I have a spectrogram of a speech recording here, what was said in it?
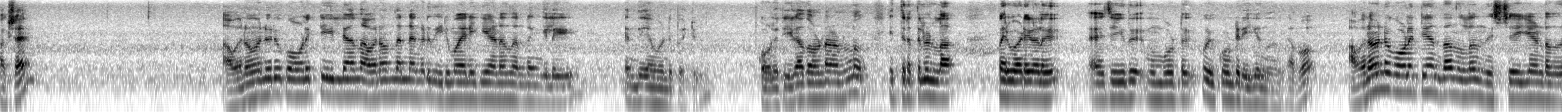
പക്ഷേ അവനവനൊരു ക്വാളിറ്റി ഇല്ല എന്ന് അവനവൻ തന്നെ അങ്ങോട്ട് തീരുമാനിക്കുകയാണെന്നുണ്ടെങ്കിൽ എന്ത് ചെയ്യാൻ വേണ്ടി പറ്റും? ക്വാളിറ്റി ഇല്ലാത്തതുകൊണ്ടാണല്ലോ ഇത്തരത്തിലുള്ള പരിപാടികൾ ചെയ്ത് മുമ്പോട്ട് പോയിക്കൊണ്ടിരിക്കുന്നത്. അപ്പോൾ അവനവന്റെ ക്വാളിറ്റി എന്താണെന്നുള്ളത് നിശ്ചയിക്കേണ്ടത്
